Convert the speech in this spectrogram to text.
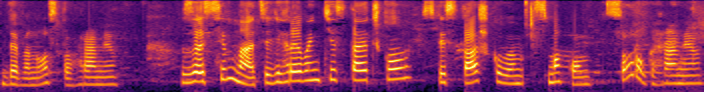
90 грамів. За 17 гривень тістечко з фісташковим смаком 40 грамів.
